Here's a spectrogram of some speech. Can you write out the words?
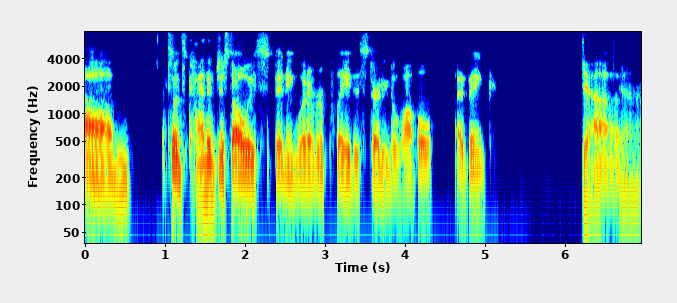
Um, so it's kind of just always spinning whatever plate is starting to wobble, I think. Yeah. Um, Yeah.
